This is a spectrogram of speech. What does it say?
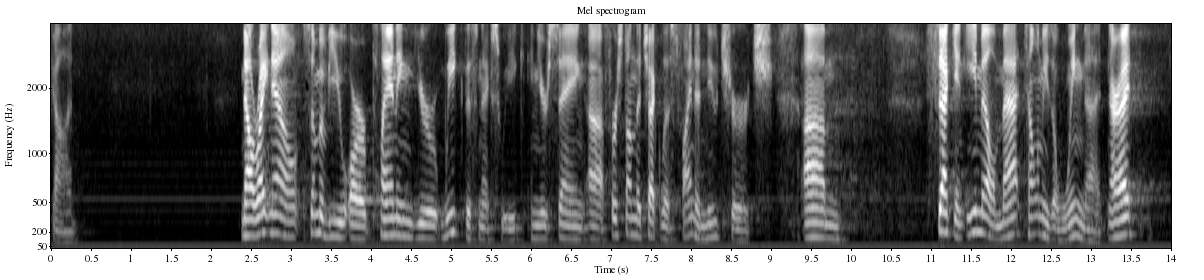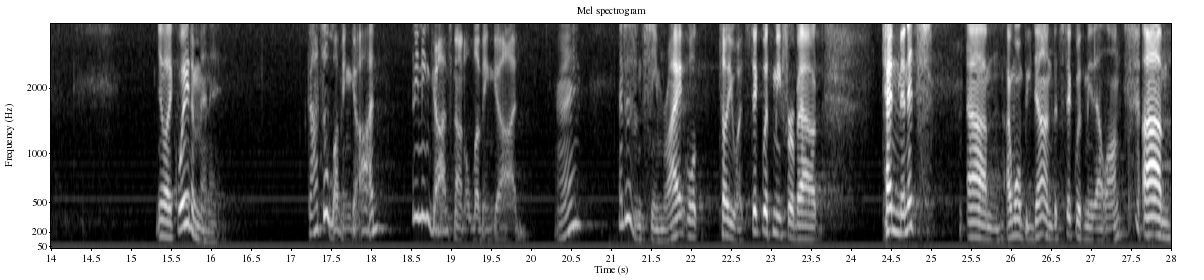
God. Now, right now, some of you are planning your week this next week, and you're saying, uh, first on the checklist, find a new church. Um, second, email Matt, tell him he's a wingnut, all right? You're like, wait a minute. God's a loving God. What do you mean God's not a loving God? All right? That doesn't seem right. Well, tell you what, stick with me for about 10 minutes. Um, I won't be done, but stick with me that long. Um,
